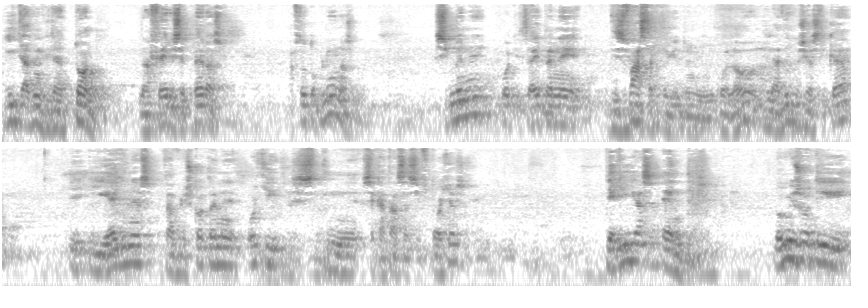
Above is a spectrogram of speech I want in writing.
ή ήταν δυνατόν να φέρει σε πέρας αυτό το πλεόνασμα, σημαίνει ότι θα ήταν δυσβάστακτο για τον ελληνικό λαό, δηλαδή ουσιαστικά οι Έλληνες θα βρισκόταν όχι σε κατάσταση φτώχειας, τελείας ένδυα. Νομίζω ότι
